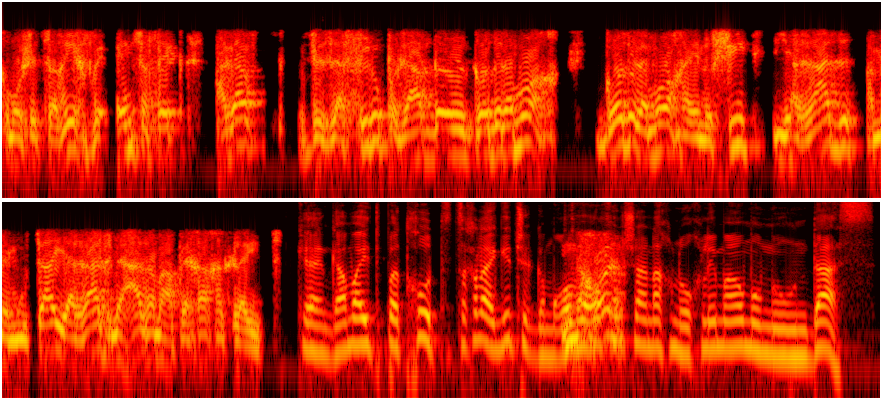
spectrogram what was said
כמו שצריך, ואין ספק, אגב, וזה אפילו פגע בגודל המוח. גודל המוח האנושי ירד, הממוצע ירד מאז המהפכה החקלאית. כן, גם ההתפתחות. צריך להגיד שגם רוב נכון. האוכל שאנחנו אוכלים היום הוא מהונדס.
